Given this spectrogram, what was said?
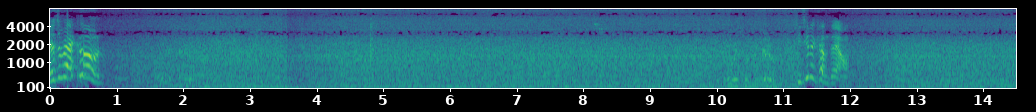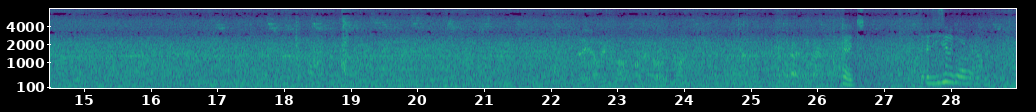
There's a raccoon! Which one to do? He's gonna come down. Good. He's gonna go around.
